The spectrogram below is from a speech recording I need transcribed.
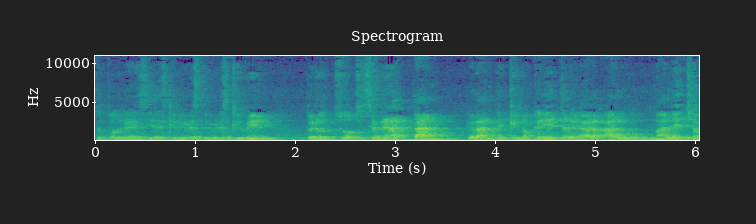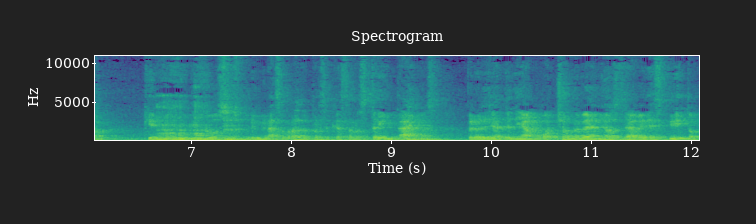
se podría decir, escribir, escribir, escribir, pero su obsesión era tan grande que no quería entregar algo mal hecho que no publicó sus primeras obras, me parece que hasta los 30 años, pero él ya tenía 8 o 9 años de haber escrito.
